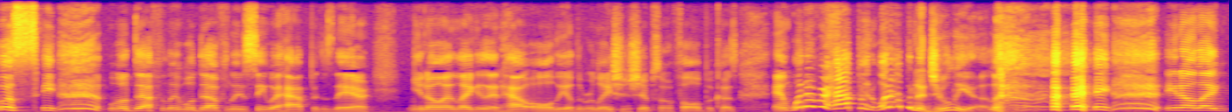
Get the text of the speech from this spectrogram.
we'll see. We'll definitely, we'll definitely see what happens there. You know, and like and how all the other relationships unfold. Because and whatever happened, what happened to Julia? you know, like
